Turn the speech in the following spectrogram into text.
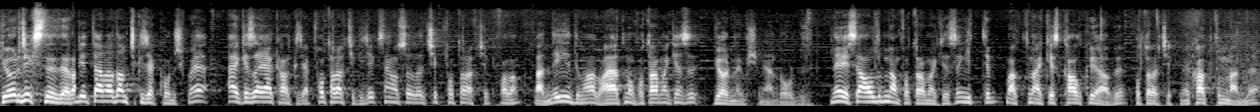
Göreceksin dediler. Bir tane adam çıkacak konuşmaya. Herkes ayağa kalkacak. Fotoğraf çekecek. Sen o sırada çık fotoğraf çek falan. Ben de iyiydim abi. Hayatımda fotoğraf makinesi görmemişim yani doğru düzgün. Neyse aldım ben fotoğraf makinesini gittim. Baktım herkes kalkıyor abi fotoğraf çekmeye. Kalktım ben de.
